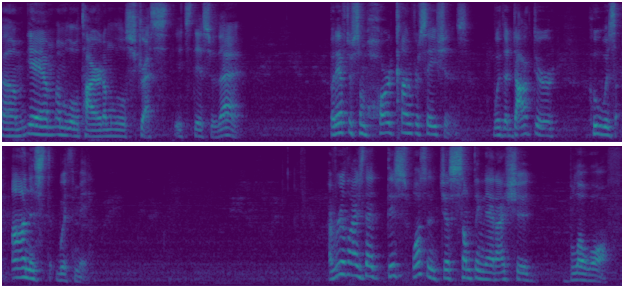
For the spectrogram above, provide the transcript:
Um, yeah, I'm, I'm a little tired. I'm a little stressed. It's this or that. But after some hard conversations with a doctor who was honest with me, I realized that this wasn't just something that I should blow off.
